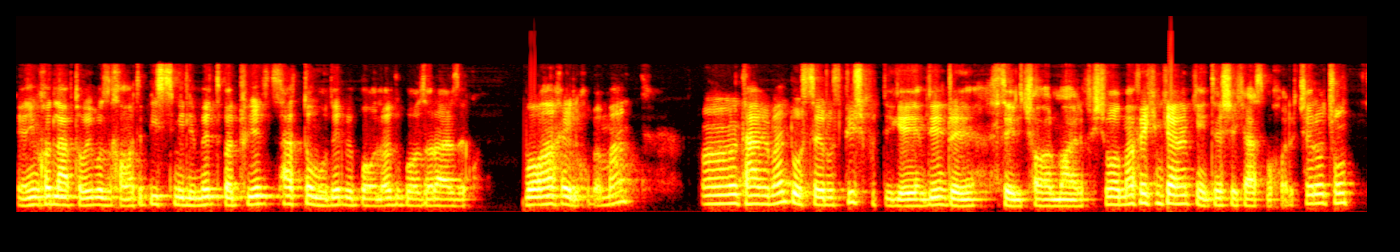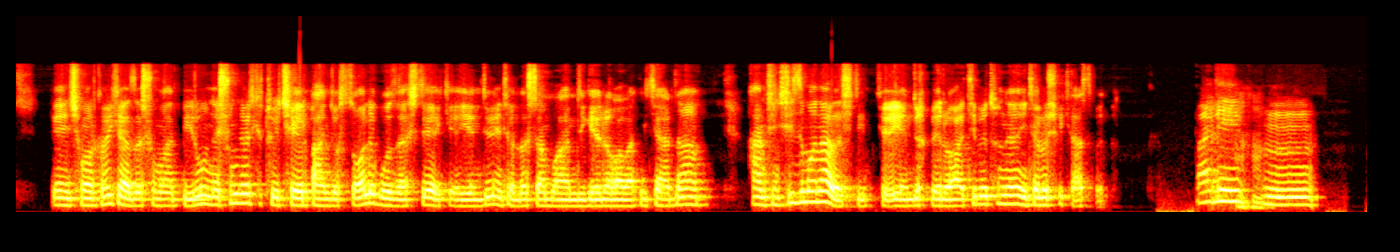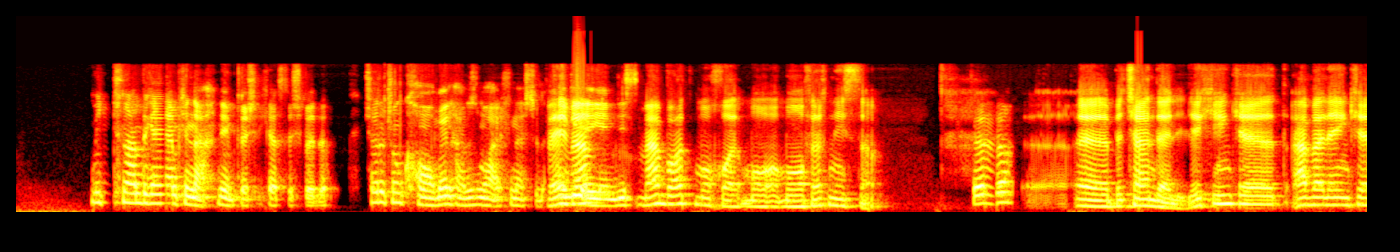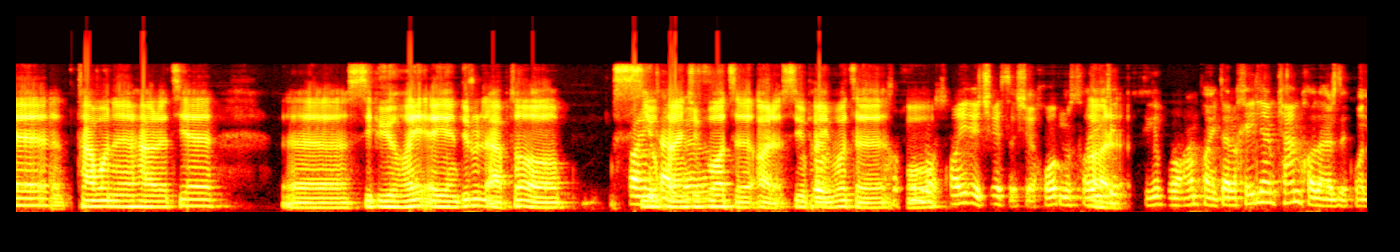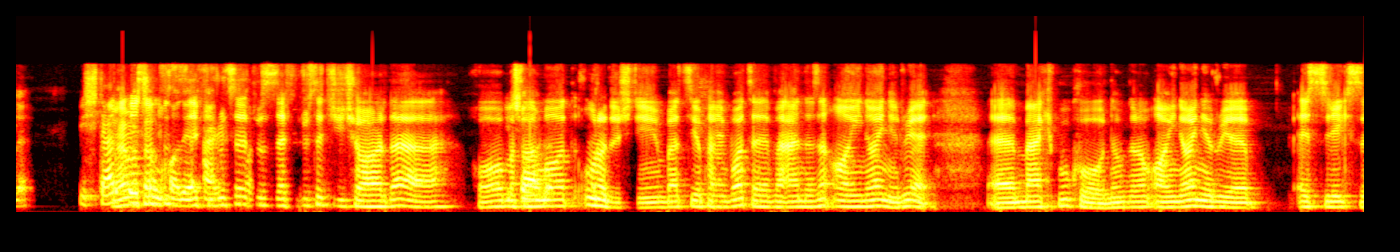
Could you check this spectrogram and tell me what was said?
یعنی می‌خواد لپتاپی با ضخامت 20 میلیمتر و توی 100 تا مدل به بالا تو بازار عرضه کنه. واقعا خیلی خوبه. من تقریبا دو سه روز پیش بود دیگه. AMD این سری 4 معرفی شد من فکر می‌کردم که اینتر شکست بخوره. چرا؟ چون بنچمارک هایی که ازش اومد بیرون نشون می‌داد که توی 40 50 سال گذشته که AMD و اینتل داشتن با هم دیگه رقابت می‌کردن همچین چیزی ما نداشتیم که AMD به راحتی بتونه اینتل رو شکست بده. ولی می‌تونم بگم که نه نمی‌تونه شکستش بده. چرا؟ چون کامل هنوز معرفی نشده. من, من باید موافق نیستم. چرا؟ به چند دلیل. یکی اینکه اول اینکه توان حرارتی سی پی های AMD رو لپتاپ 35 وات آره 35 خب. وات خب, خب نسخه های اچ اسشه خب نسخه آره. که دیگه واقعا پایینتر خیلی هم کم می‌خواد عرضه کنه. بیشتر اچ می‌خواد تو زفیروس جی 14 خب مثلا ما اون رو داشتیم بعد 35 واته و اندازه آیناین روی مکبوک و نمی‌دونم آیناین روی استریکس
